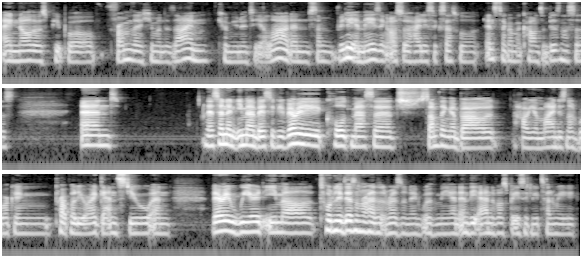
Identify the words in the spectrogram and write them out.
I know those people from the human design community a lot and some really amazing, also highly successful Instagram accounts and businesses. And they sent an email, basically very cold message, something about how your mind is not working properly or against you and very weird email totally doesn't resonate with me and in the end it was basically telling me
